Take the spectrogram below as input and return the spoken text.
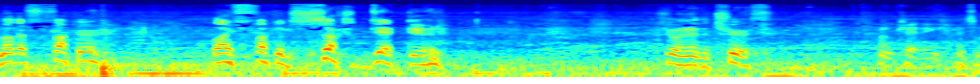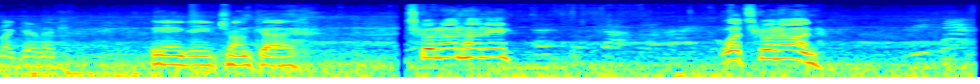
Motherfucker? Life fucking sucks dick, dude. If you want to know the truth. I'm kidding. It's my gimmick. The angry drunk guy. What's going on, honey? What's going on? You can't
